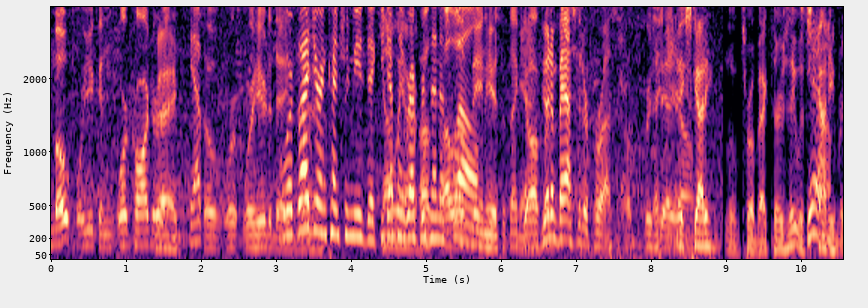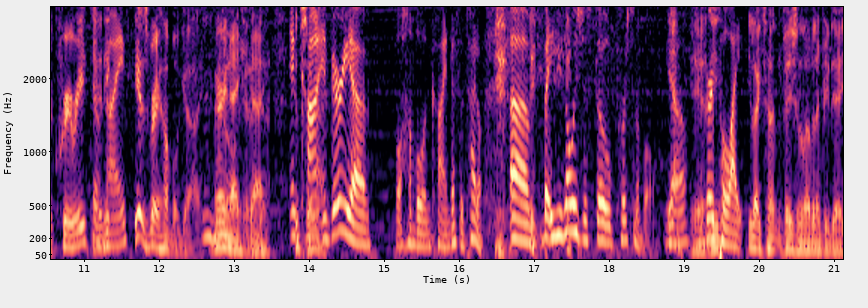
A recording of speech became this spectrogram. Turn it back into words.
mope or you can work harder. Right. And Yep. So we're, we're here today. We're so- glad you're in country music. You No, definitely are. represent I, us I well. love being here, so thank Yeah. you all. Good for, ambassador for us. Appreciate it. Thanks. Scotty, a little throwback Thursday with Yeah. Scotty McCreery. So And he- nice. He is a very humble guy. Very you know, nice guy. uh, and it's, kind uh, and very uh well humble and kind that's the title um but he's always just so personable you Yeah. know yeah, very he- polite He likes hunting, fishing, loving every day.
